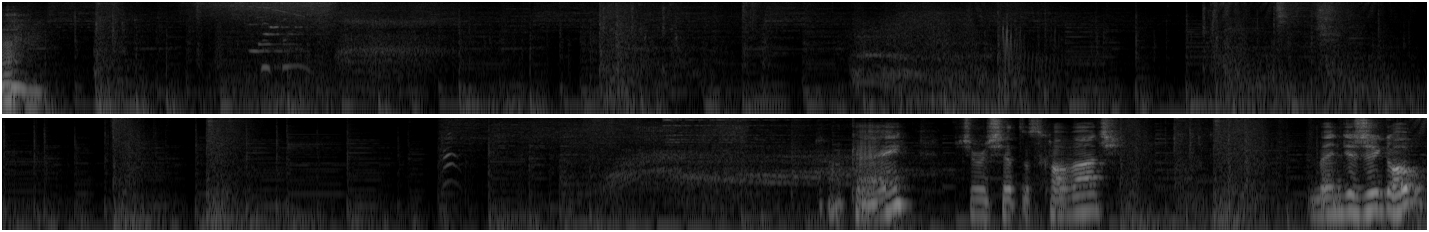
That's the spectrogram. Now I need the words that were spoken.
Ech. Musimy się tu schować. Będzie żygą.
